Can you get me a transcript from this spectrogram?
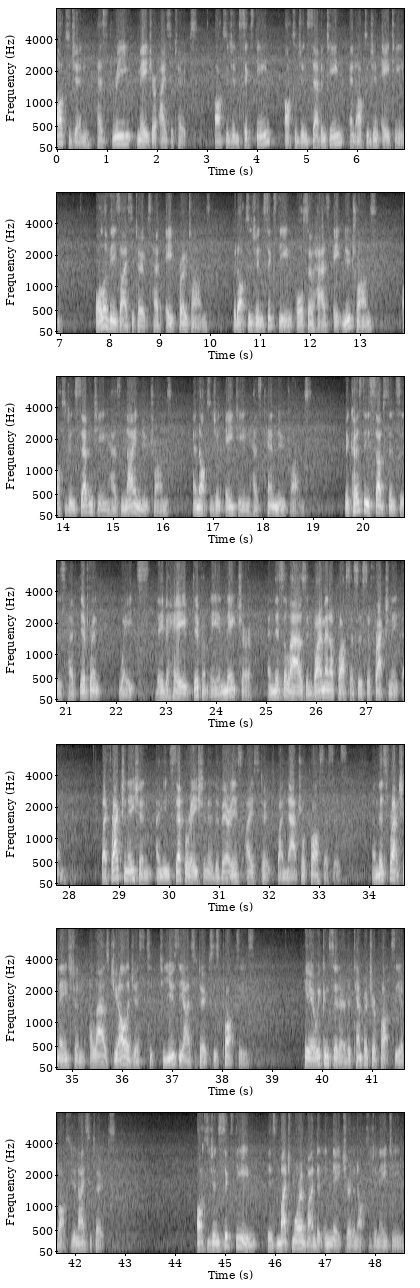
Oxygen has three major isotopes, oxygen-16, oxygen-17, and oxygen-18. All of these isotopes have eight protons, but oxygen-16 also has eight neutrons, oxygen-17 has nine neutrons, and oxygen-18 has 10 neutrons. Because these substances have different weights, they behave differently in nature, and this allows environmental processes to fractionate them. By fractionation, I mean separation of the various isotopes by natural processes. And this fractionation allows geologists to, to use the isotopes as proxies. Here we consider the temperature proxy of oxygen isotopes. Oxygen-16 is much more abundant in nature than oxygen-18,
